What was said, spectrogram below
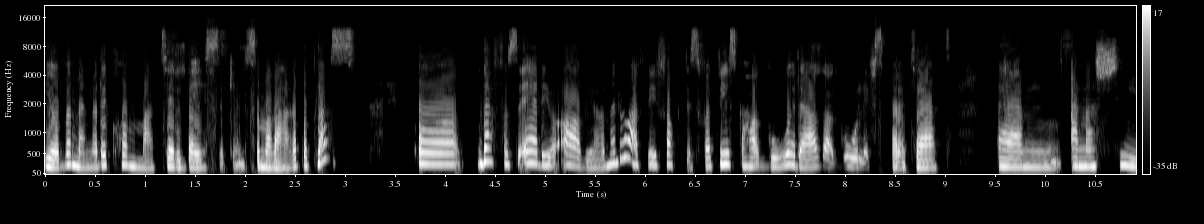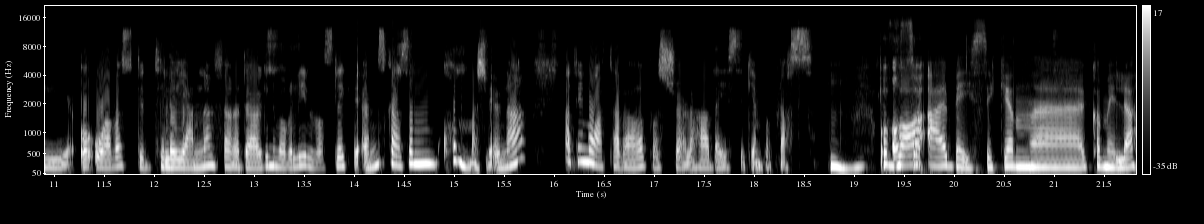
jobbe med når det kommer til basicen som må være på plass. Og Derfor er det jo avgjørende da, at vi faktisk, for at vi skal ha gode dager, god livskvalitet, um, energi og overskudd til å gjennomføre dagene våre livet vårt slik vi ønsker, så kommer ikke vi unna at vi må ta vare på oss sjøl og ha basicen på plass. Mm. Og hva Også, er basicen, eh, Camilla?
